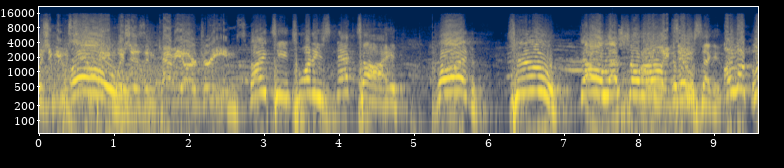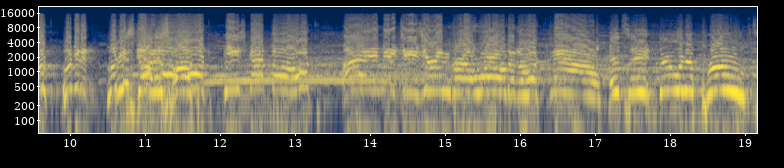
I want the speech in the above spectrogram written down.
Wishing you Oh! champagne wishes and caviar dreams. 1920s necktie. One, two. Now left shoulder Only up. And. Wait a second. Oh, look, look, look at it. Look, He's he's got his hook. He's got the hook. Hey, mateys, you're in for a world of hook now. It's a new and improved.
